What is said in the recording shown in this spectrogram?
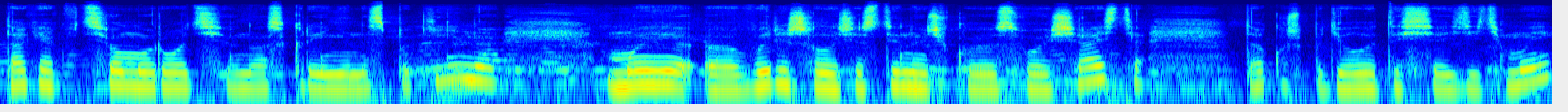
Так як в цьому році у нас в країні неспокійно, ми е, вирішили частиночкою свого щастя також поділитися з дітьми,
